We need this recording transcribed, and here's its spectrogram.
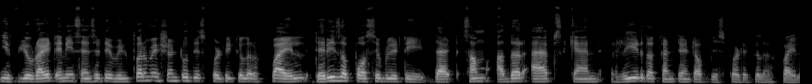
if you write any sensitive information to this particular file, there is a possibility that some other apps can read the content of this particular file.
